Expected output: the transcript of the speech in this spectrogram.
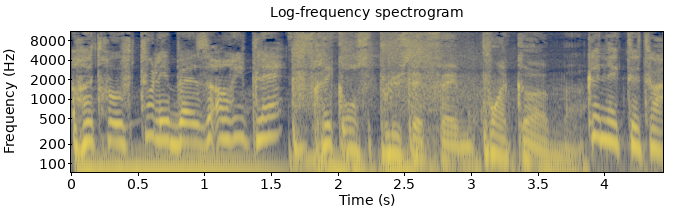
Retrouve tous les buzz en replay. Fréquenceplusfm.com Connecte-toi.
